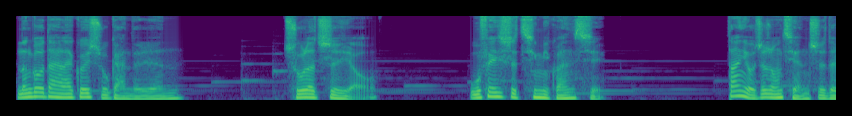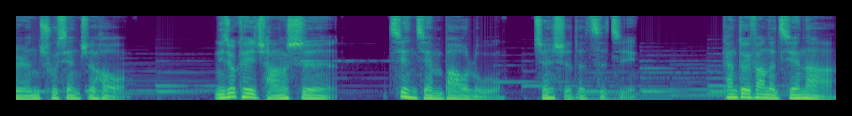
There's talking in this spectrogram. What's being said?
能够带来归属感的人，除了挚友，无非是亲密关系。当有这种潜质的人出现之后，你就可以尝试渐渐暴露真实的自己，看对方的接纳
